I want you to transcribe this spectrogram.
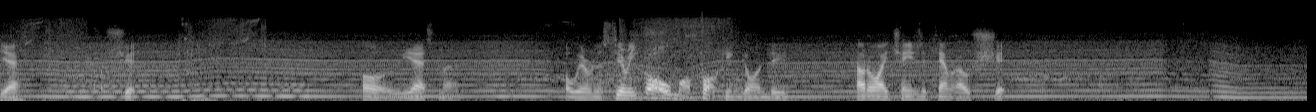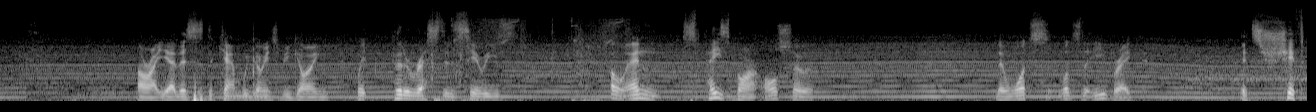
Yeah. Oh shit. Oh yes, man. Oh, we're on the steering. Oh my fucking god, dude. How do I change the camera? Oh shit. Alright, yeah, this is the cam we're going to be going with for the rest of the series. Oh, and spacebar also. Then what's what's the e-brake? It's shift.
